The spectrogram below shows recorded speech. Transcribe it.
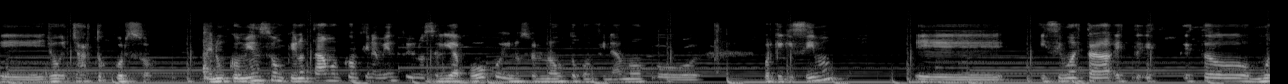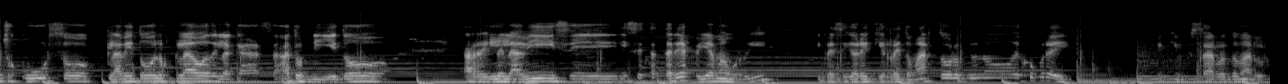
Eh, yo he hecho hartos cursos. En un comienzo, aunque no estábamos en confinamiento y uno salía poco y nosotros nos autoconfinamos por, porque quisimos, eh, hicimos esta, este, muchos cursos, clavé todos los clavos de la casa, atornillé todo, arreglé la bici, hice estas tareas, pero ya me aburrí y parece que ahora hay que retomar todo lo que uno dejó por ahí empezar a retomarlo.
